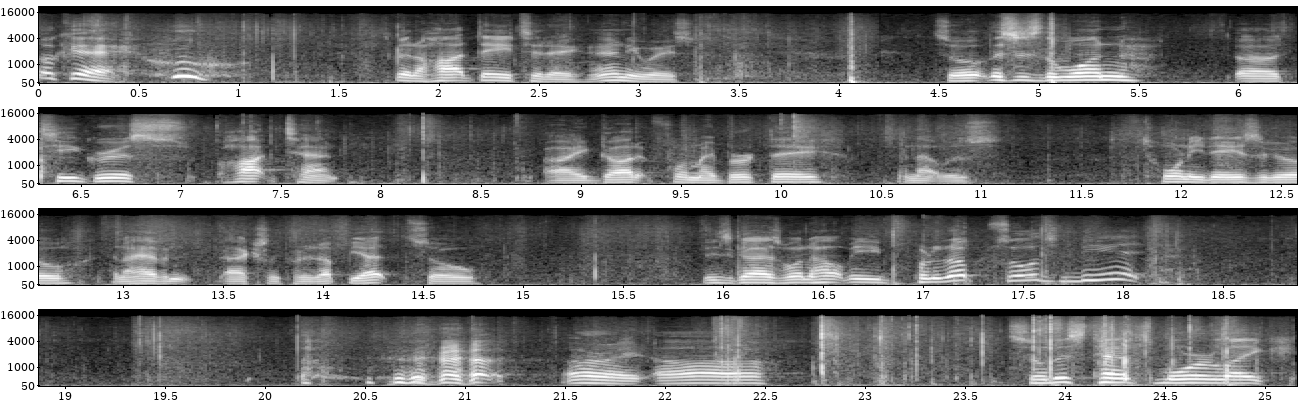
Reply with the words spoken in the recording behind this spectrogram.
Okay, been a hot day today. Anyways, so this is the one uh, Tigris hot tent. I got it for my birthday, and that was 20 days ago, and I haven't actually put it up yet. So these guys want to help me put it up, so let's do it. All right. Uh, so this tent's more like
